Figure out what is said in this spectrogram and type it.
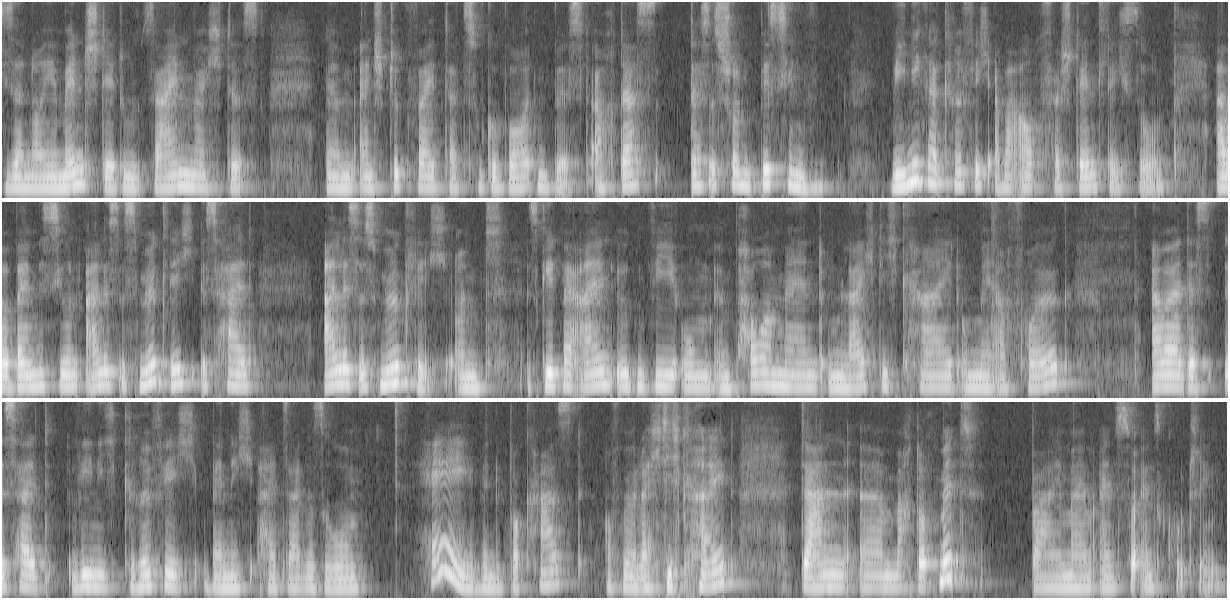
dieser neue Mensch, der du sein möchtest, ähm, ein Stück weit dazu geworden bist. Auch das, das ist schon ein bisschen weniger griffig, aber auch verständlich so. Aber bei Mission Alles ist möglich, ist halt, alles ist möglich. Und es geht bei allen irgendwie um Empowerment, um Leichtigkeit, um mehr Erfolg. Aber das ist halt wenig griffig, wenn ich halt sage so, hey, wenn du Bock hast auf mehr Leichtigkeit, dann äh, mach doch mit bei meinem 1 zu 1 Coaching.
